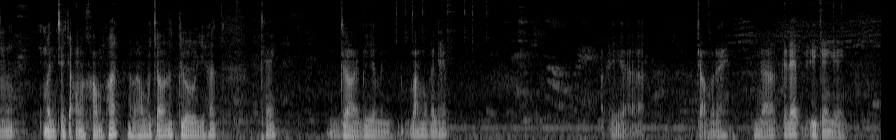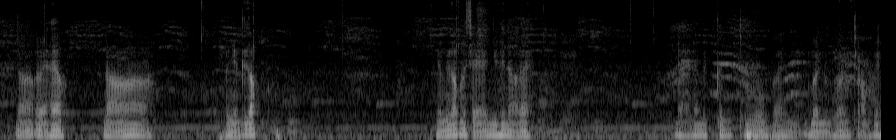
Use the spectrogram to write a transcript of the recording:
Ừ. mình sẽ chọn là không hết và không có cho nó chừa gì hết. Ok. Rồi, bây giờ mình bấm một cái đép yeah. chọn vào đây. Đó, cái đép y chang vậy. Đó, các bạn thấy không? Đó. Và những cái góc. Những cái góc nó sẽ như thế nào đây? Dynamic control và mình quan chọn cái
